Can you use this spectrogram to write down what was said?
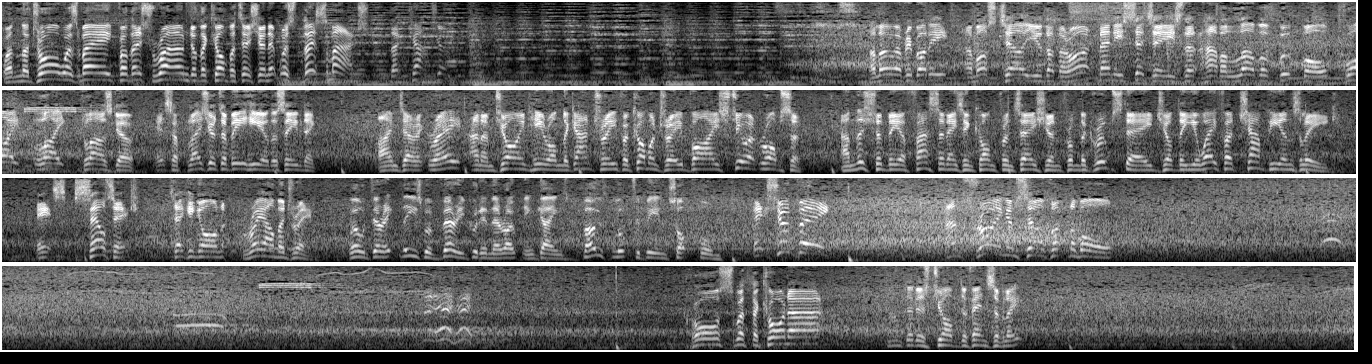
When the draw was made for this round of the competition, it was this match that captured... Hello everybody, I must tell you that there aren't many cities that have a love of football quite like Glasgow. It's a pleasure to be here this evening. I'm Derek Rae and I'm joined here on the gantry for commentary by Stuart Robson. And this should be a fascinating confrontation from the group stage of the UEFA Champions League. It's Celtic taking on Real Madrid. Well, Derek, these were very good in their opening games. Both look to be in top form. It should be! And throwing himself at the ball. Kroos with the corner. And did his job defensively.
